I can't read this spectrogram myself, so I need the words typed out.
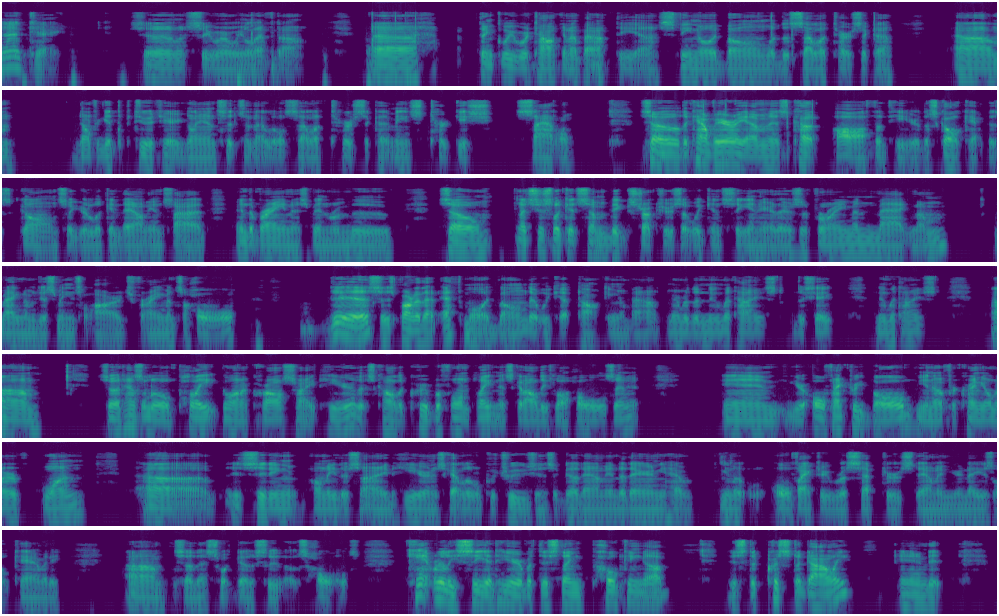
Okay, so let's see where we left off. Uh, I think we were talking about the uh, sphenoid bone with the sella turcica. Um, don't forget the pituitary gland sits in that little sella turcica. It means Turkish saddle. So the calvarium is cut off of here. The skull cap is gone. So you're looking down inside and the brain has been removed. So let's just look at some big structures that we can see in here. There's a foramen magnum. Magnum just means large. Foramen's a hole. This is part of that ethmoid bone that we kept talking about. Remember the pneumatized, the shape, pneumatized? Um, so it has a little plate going across right here that's called a cribriform plate, and it's got all these little holes in it. And your olfactory bulb, you know, for cranial nerve 1, uh, is sitting on either side here, and it's got little protrusions that go down into there, and you have, you know, olfactory receptors down in your nasal cavity. Um, so that's what goes through those holes. Can't really see it here, but this thing poking up is the crista galli, and it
